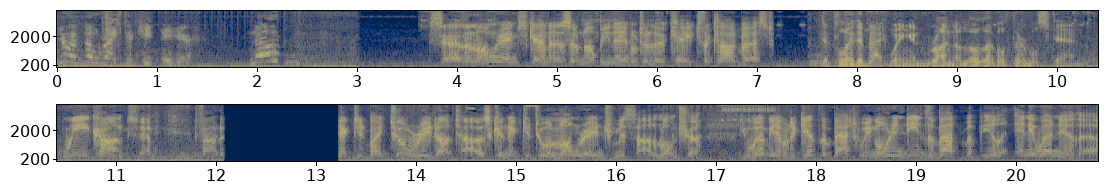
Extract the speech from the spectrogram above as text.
You have no right to keep me here! No! Sir, the long-range scanners have not been able to locate the cloudburst. Deploy the Batwing and run a low-level thermal scan. We can't, sir. Found it detected by two radar towers connected to a long-range missile launcher. You won't be able to get the Batwing or indeed the Batmobile anywhere near there.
